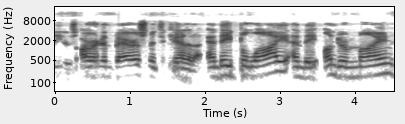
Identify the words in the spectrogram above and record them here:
leaders are an embarrassment to Canada, and they belie and they undermine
